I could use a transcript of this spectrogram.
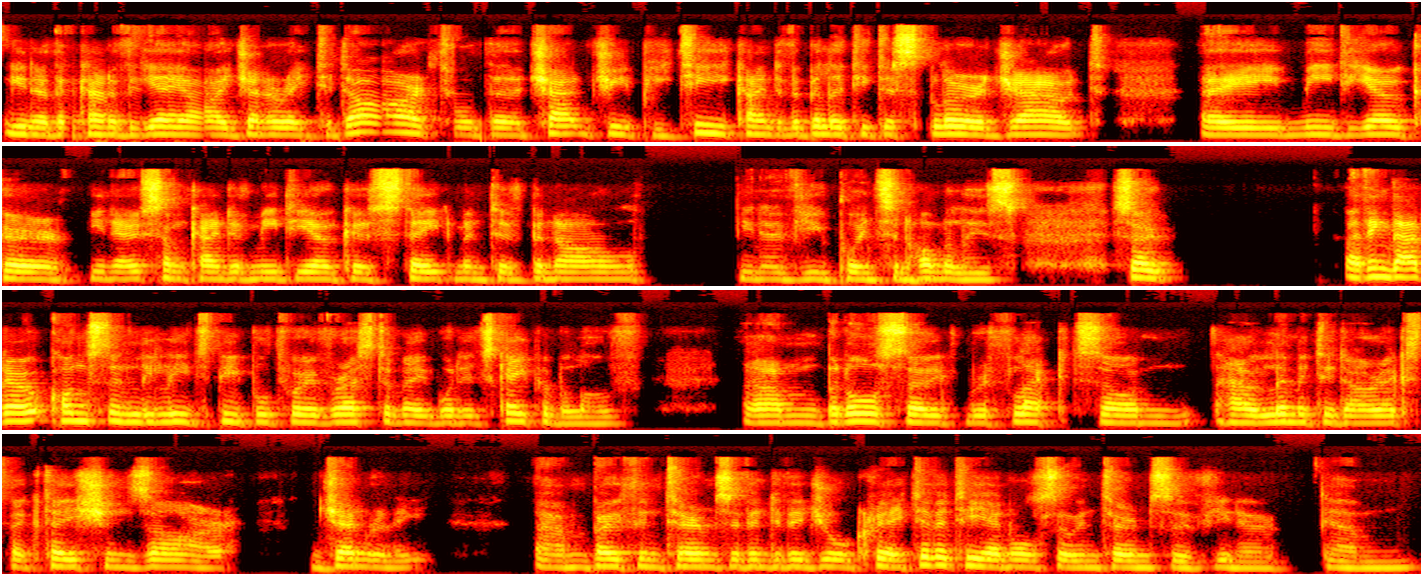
you know the kind of the ai generated art or the chat gpt kind of ability to splurge out a mediocre, you know, some kind of mediocre statement of banal, you know, viewpoints and homilies. So I think that constantly leads people to overestimate what it's capable of, um, but also reflects on how limited our expectations are generally, um, both in terms of individual creativity and also in terms of you know um,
